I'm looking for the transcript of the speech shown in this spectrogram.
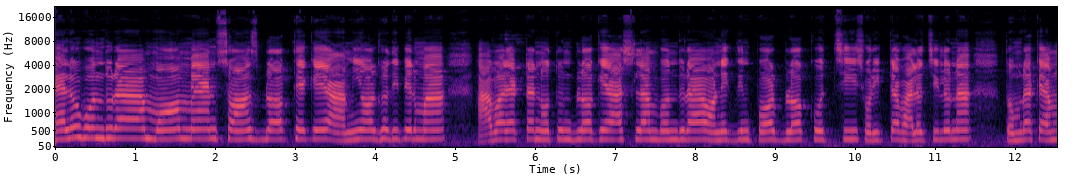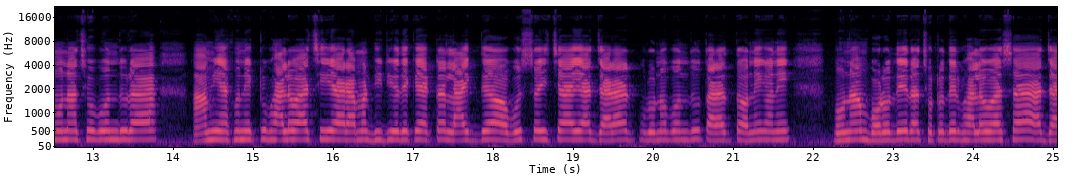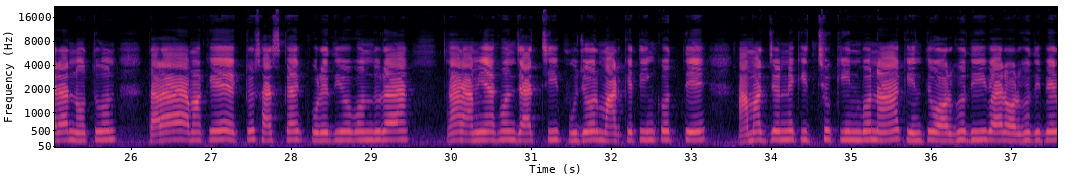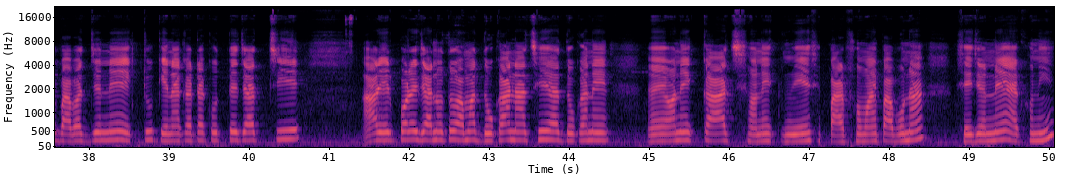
Hello বন্ধুরা, মম and sons blog থেকে আমি অর্ঘ্যদ্বীপের মা। আবার একটা নতুন ব্লগে আসলাম বন্ধুরা। অনেক দিন পর ব্লগ করছি, শরীরটা ভালো ছিল না। তোমরা কেমন আছো বন্ধুরা? আমি এখন একটু ভালো আছি, আর আমার ভিডিও দেখে একটা লাইক দেওয়া অবশ্যই চাই। আর যারা পুরনো বন্ধু, তারা তো অনেক অনেক প্রণাম, বড়দের আর ছোটদের ভালোবাসা। আর যারা নতুন, তারা আমাকে একটু সাবস্ক্রাইব করে দিও বন্ধুরা। আর আমি এখন যাচ্ছি পুজোর মার্কেটিং করতে। আমার জন্যে কিচ্ছু কিনবো না, কিন্তু অর্ঘ্যদ্বীপ আর অর্ঘ্যদ্বীপের বাবার জন্যে একটু কেনাকাটা করতে যাচ্ছি। আর এরপরে জানো তো আমার দোকান আছে, আর দোকানে অনেক কাজ, অনেক ইয়ে সময় পাবো না। সেই জন্যে এখনই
